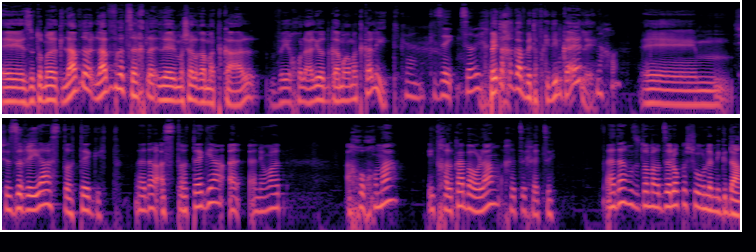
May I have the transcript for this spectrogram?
אה, זאת אומרת, לאו לאו דווקא צריך למשל רמטכ"ל, ויכולה להיות גם רמטכ"לית. כן, כי זה צריך... בטח אגב בתפקידים כאלה. נכון. אה, שזה ראייה אסטרטגית. בסדר? אסטרטגיה, אני- אני אומרת, החוכמה התחלקה בעולם חצי-חצי. בסדר? זאת אומרת, זה לא קשור למגדר.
